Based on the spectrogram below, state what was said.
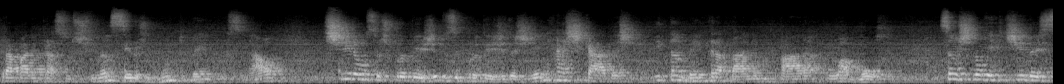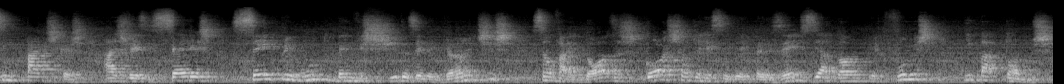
trabalham para assuntos financeiros, muito bem por sinal, tiram seus protegidos e protegidas de enrascadas e também trabalham para o amor. São extrovertidas, simpáticas, às vezes sérias, sempre muito bem vestidas, elegantes, são vaidosas, gostam de receber presentes e adoram perfumes e batons.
